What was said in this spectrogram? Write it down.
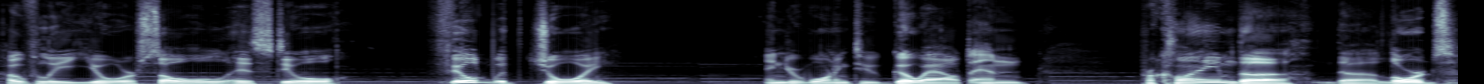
Hopefully, your soul is still filled with joy and you're wanting to go out and proclaim the, the Lord's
